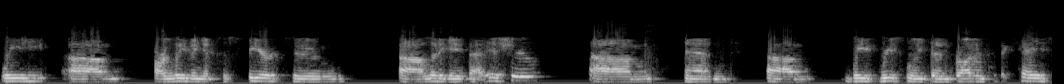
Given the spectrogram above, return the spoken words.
we um, are leaving it to Sphere to uh, litigate that issue. Um, and we've recently been brought into the case.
